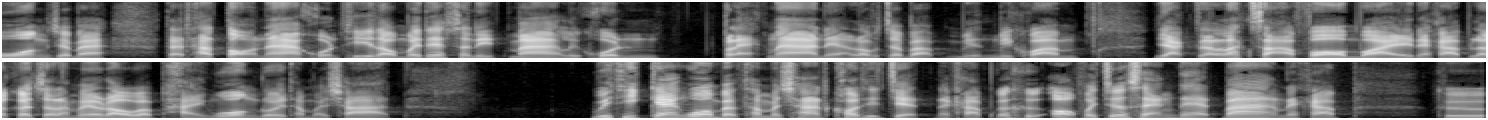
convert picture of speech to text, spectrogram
ง่วงใช่ไหมแต่ถ้าต่อหน้าคนที่เราไม่ได้สนิทมากหรือคน แปลกหน้าเนี่ยเราจะแบบเหมือนมีความอยากจะรักษาฟอร์มไว้นะครับแล้วก็จะทำให้เราแบบหายง่วงโดยธรรมชาติ วิธีแก้ง่วงแบบธรรมชาติข้อที่7นะครับก็คือออกไปเจอแสงแดดบ้างนะครับ คือ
